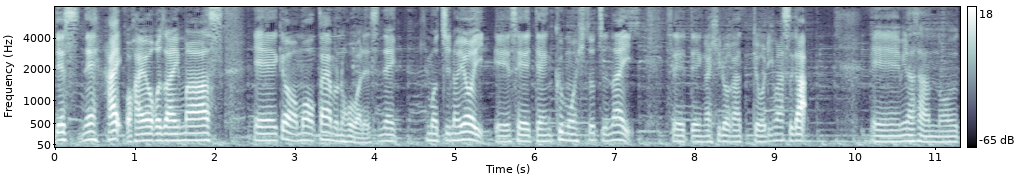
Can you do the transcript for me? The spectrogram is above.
ですね。はい、おはようございます。えー、今日も岡山の方はですね、気持ちの良い、えー、晴天、雲一つない晴天が広がっておりますが、えー、皆さんの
